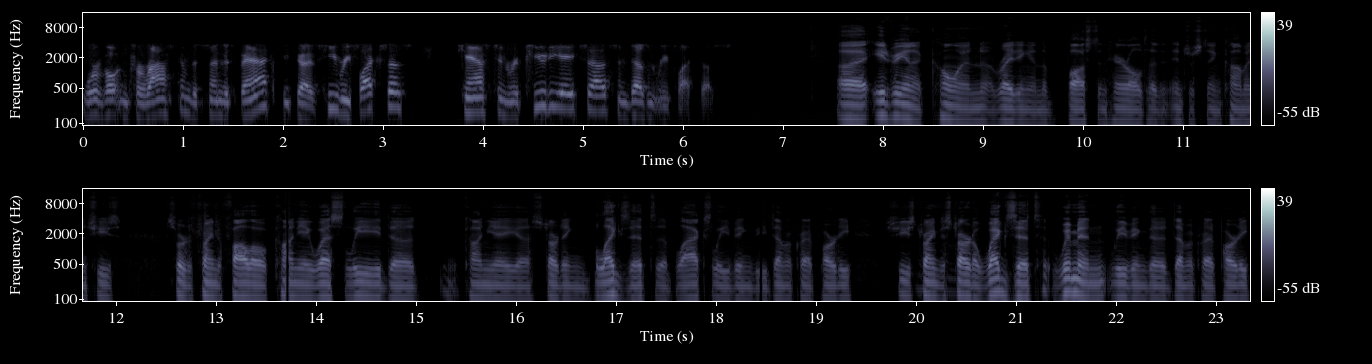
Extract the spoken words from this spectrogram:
we're voting for Roskam to send us back because he reflects us. Casten repudiates us and doesn't reflect us. Uh, Adriana Cohen, writing in the Boston Herald, had an interesting comment. She's sort of trying to follow Kanye West's lead uh, Kanye uh, starting Blexit, uh, blacks leaving the Democrat Party. She's trying to start a Wexit, women leaving the Democrat Party.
